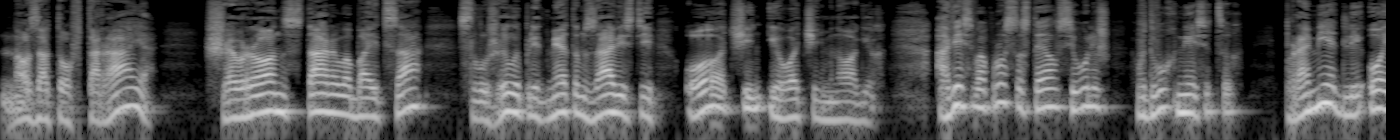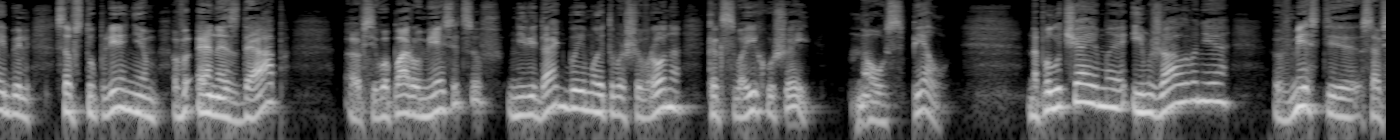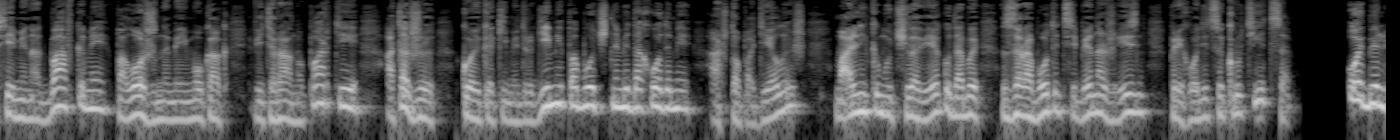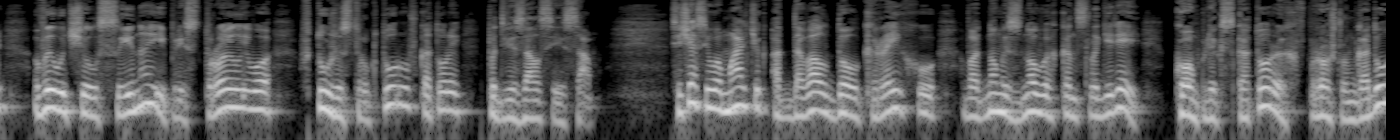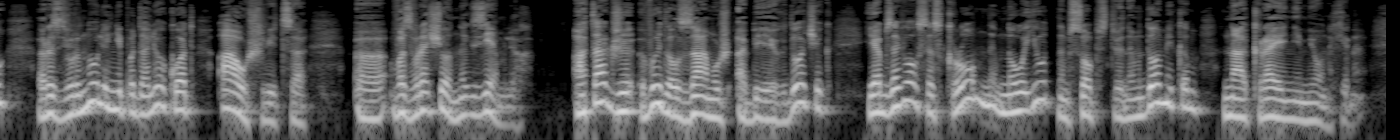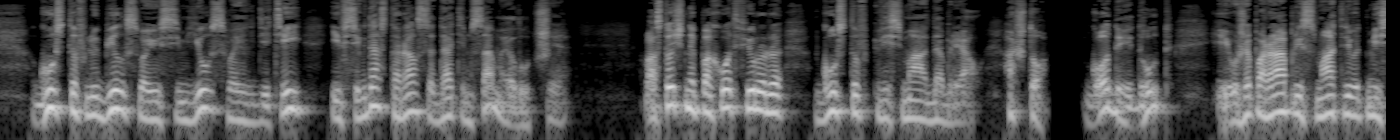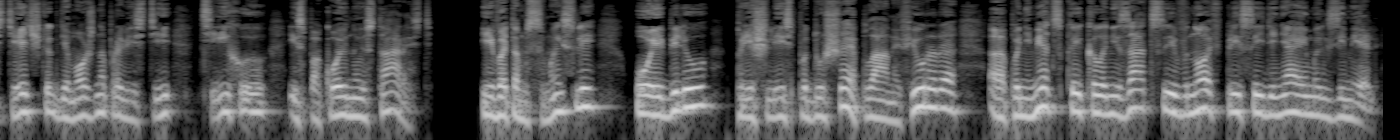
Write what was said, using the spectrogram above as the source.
Но зато вторая, шеврон старого бойца, служила предметом зависти очень и очень многих. А весь вопрос состоял всего лишь в двух месяцах. Промедли Ойбель со вступлением в НСДАП э, всего пару месяцев, не видать бы ему этого шеврона, как своих ушей, но успел. На получаемое им жалование вместе со всеми надбавками, положенными ему как ветерану партии, а также кое-какими другими побочными доходами, а что поделаешь, маленькому человеку, дабы заработать себе на жизнь, приходится крутиться. Обель выучил сына и пристроил его в ту же структуру, в которой подвязался и сам. Сейчас его мальчик отдавал долг Рейху в одном из новых концлагерей, комплекс которых в прошлом году развернули неподалеку от Аушвица, э, возвращенных землях, а также выдал замуж обеих дочек и обзавелся скромным, но уютным собственным домиком на окраине Мюнхена. Густав любил свою семью, своих детей и всегда старался дать им самое лучшее. Восточный поход фюрера Густав весьма одобрял. А что, годы идут, и уже пора присматривать местечко, где можно провести тихую и спокойную старость. И в этом смысле Ойбелю пришлись по душе планы фюрера э, по немецкой колонизации вновь присоединяемых земель.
